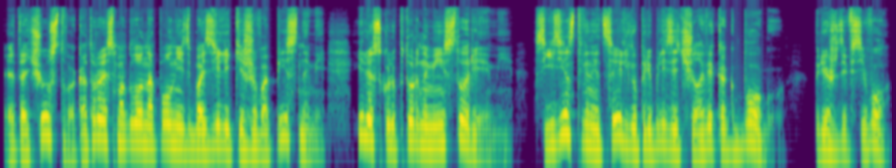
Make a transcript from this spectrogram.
Это чувство, которое смогло наполнить базилики живописными или скульптурными историями, с единственной целью приблизить человека к Богу, прежде всего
